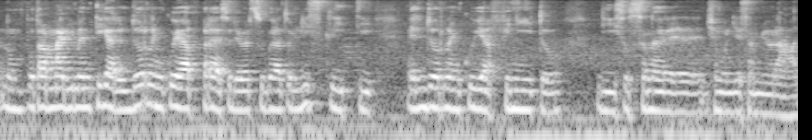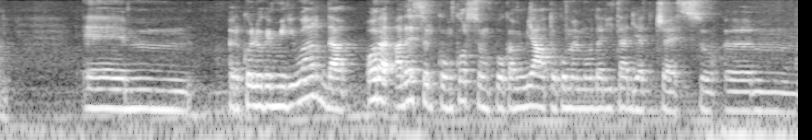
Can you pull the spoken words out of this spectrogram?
non potrà mai dimenticare il giorno in cui ha appreso di aver superato gli iscritti e il giorno in cui ha finito di sostenere diciamo, gli esami orali. Ehm, per quello che mi riguarda, ora adesso il concorso è un po' cambiato come modalità di accesso. Ehm,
